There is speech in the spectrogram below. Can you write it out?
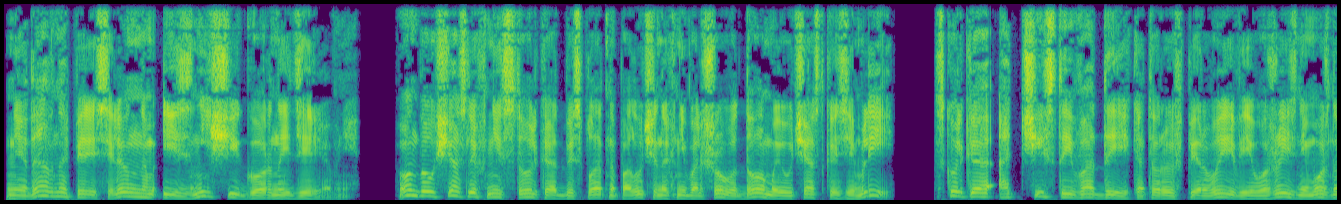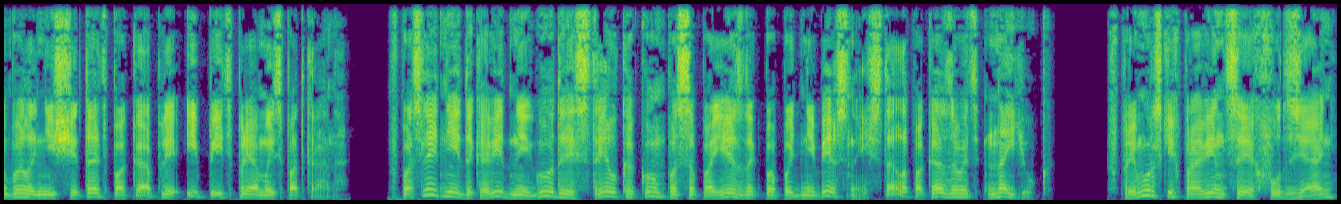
недавно переселенным из нищей горной деревни. Он был счастлив не столько от бесплатно полученных небольшого дома и участка земли, сколько от чистой воды, которую впервые в его жизни можно было не считать по капле и пить прямо из-под крана. В последние доковидные годы стрелка компаса поездок по Поднебесной стала показывать на юг. В приморских провинциях Фудзянь,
